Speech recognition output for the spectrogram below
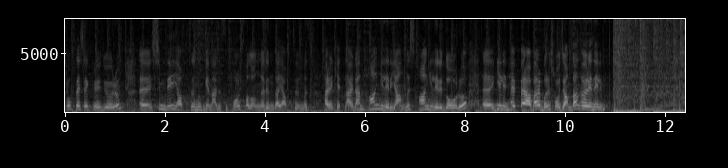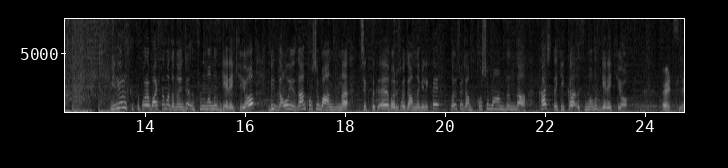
Çok teşekkür ediyorum. Ee, şimdi yaptığımız genelde spor salonlarında yaptığımız hareketlerden hangileri yanlış, hangileri doğru? Ee, gelin hep beraber Barış hocamdan öğrenelim. Biliyoruz ki spora başlamadan önce ısınmamız gerekiyor. Biz de o yüzden koşu bandına çıktık e, Barış hocamla birlikte. Barış hocam koşu bandında kaç dakika ısınmamız gerekiyor? Evet, e,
